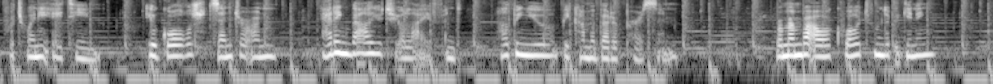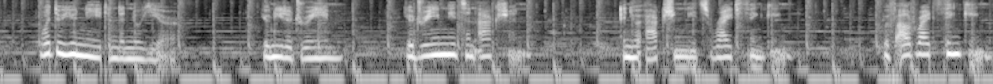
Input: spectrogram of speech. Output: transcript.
for 2018. Your goal should center on adding value to your life and helping you become a better person. Remember our quote from the beginning? What do you need in the new year? You need a dream. Your dream needs an action. And your action needs right thinking. Without right thinking,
